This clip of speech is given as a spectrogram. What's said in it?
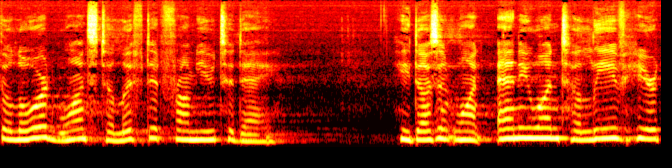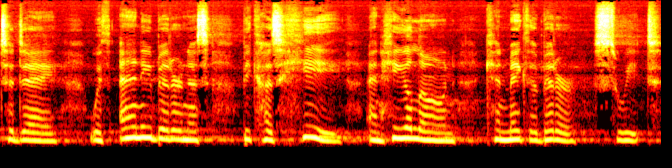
the Lord wants to lift it from you today. He doesn't want anyone to leave here today with any bitterness because He and He alone can make the bitter sweet.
